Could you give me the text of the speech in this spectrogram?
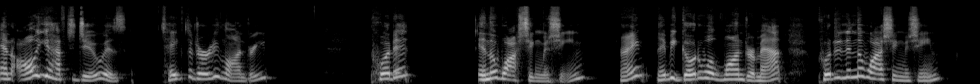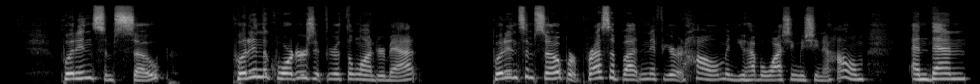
And all you have to do is take the dirty laundry put it in the washing machine right? Maybe go to a laundromat put it in the washing machine put in some soap put in the quarters if you're at the laundromat, put in some soap or press a button if you're at home and you have a washing machine at home. And then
